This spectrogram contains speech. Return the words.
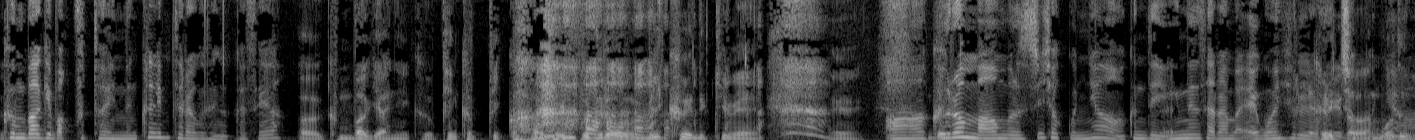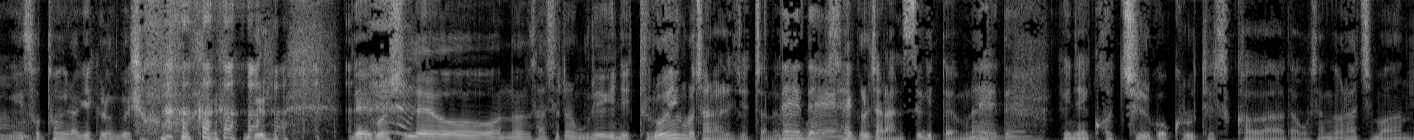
금박이 막 붙어 있는 클림트라고 생각하세요? 어, 금박이 아니, 그 핑크빛과 부드러운 밀크 느낌의. 네. 아, 근데, 그런 마음으로 쓰셨군요. 근데 네. 읽는 사람은 에곤 실레를 그렇죠. 읽었군요. 모든 소통이라는 게 그런 거죠. 늘. 근데 에곤 실레는 사실은 우리에게 이제 드로잉으로 잘 알려져 있잖아요. 네네. 그리고 네. 색을 잘 안 쓰기 때문에 네네. 네. 굉장히 거칠고 그로테스크하다고 생각을 하지만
